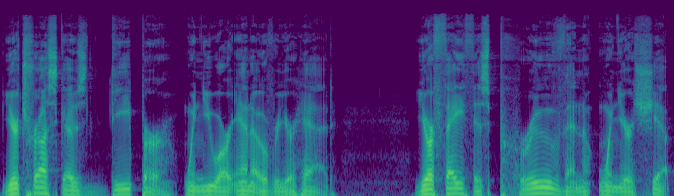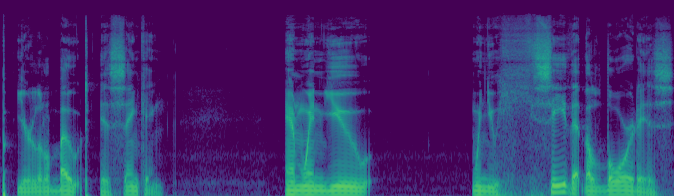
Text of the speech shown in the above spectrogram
Your trust goes deeper when you are in over your head. Your faith is proven when your ship, your little boat is sinking. And when you when you see that the Lord is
